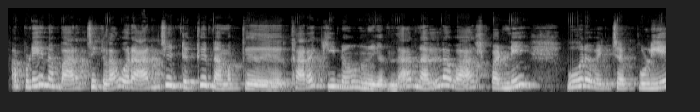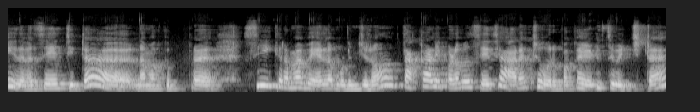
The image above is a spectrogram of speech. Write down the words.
அப்படியே நம்ம அரைச்சிக்கலாம். ஒரு அர்ஜென்ட்டுக்கு நமக்கு கரைக்கணும்னு இருந்தால் நல்லா வாஷ் பண்ணி ஊற வச்ச புளியை இதில் சேர்த்துட்டா நமக்கு ப்ர சீக்கிரமாக வேலை முடிஞ்சிடும். தக்காளி பழமும் சேர்த்து அரைச்சி ஒரு பக்கம் எடுத்து வச்சுட்டேன்.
